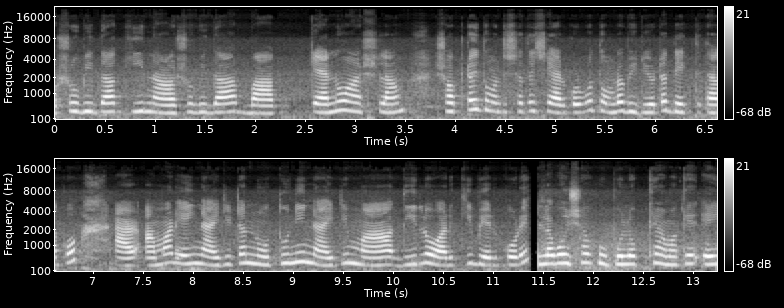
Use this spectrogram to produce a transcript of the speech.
অসুবিধা, কি না অসুবিধা বা কেন আসলাম, সবটাই তোমাদের সাথে শেয়ার করব। তোমরা ভিডিওটা দেখতে থাকো। আর আমার এই নাইটিটা, নতুনই নাইটি মা দিল আর কি বের করে। পয়লা বৈশাখ উপলক্ষে আমাকে এই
